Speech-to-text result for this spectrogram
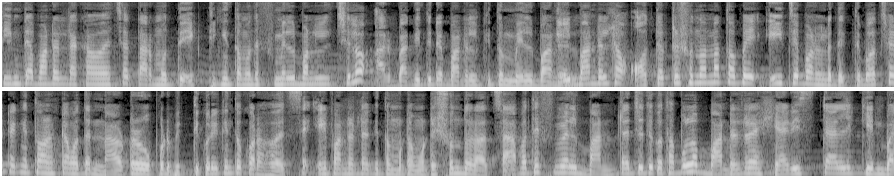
তিনটা বান্ডেল রাখা হয়েছে। তার মধ্যে একটি কিন্তু আমাদের ফিমেল বান্ডেল ছিল আর বাকি দুটো বান্ডেল কিন্তু মেল বান্ডেল এই বান্ডেলটা অত একটা সুন্দর না, তবে এই যে বান্ডেলটা দেখতে পাচ্ছ, এটা কিন্তু অনেকটা আমাদের নারুটোর উপর ভিত্তি করে কিন্তু করা হয়েছে। এই বান্ডেলটা কিন্তু মোটামুটি সুন্দর আছে। আমাদের ফিমেল বান্ডেলটা যদি কথা বলো বান্ডেলটার হেয়ার স্টাইল কিংবা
